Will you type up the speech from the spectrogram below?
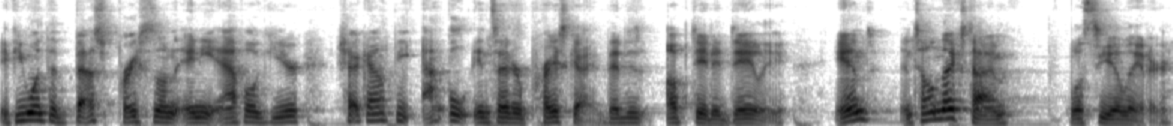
If you want the best prices on any Apple gear, check out the Apple Insider price guide that is updated daily. And until next time, we'll see you later.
